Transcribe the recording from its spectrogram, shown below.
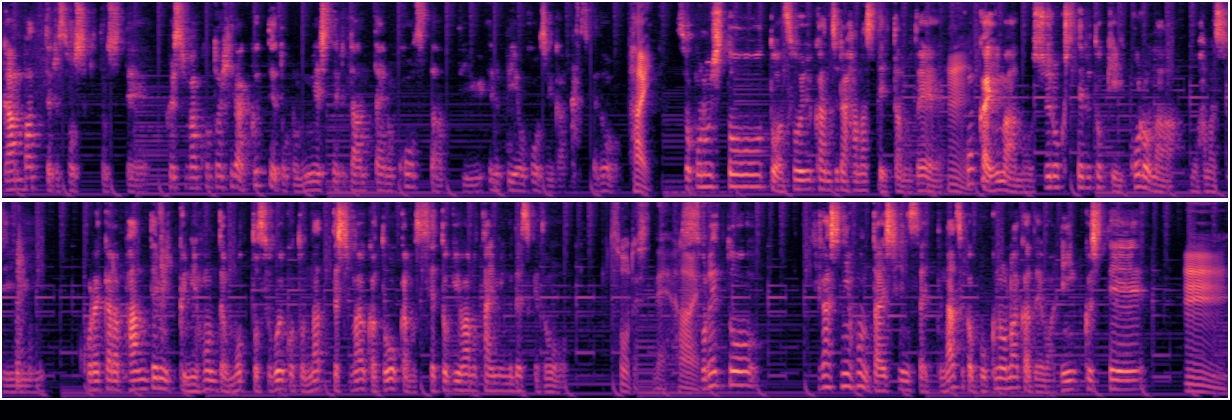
頑張ってる組織として福島こと開くっていうところを運営してる団体のコースターっていう NPO 法人があるんですけどはい。そこの人とはそういう感じで話していたので、うん。今回今あの収録してる時コロナの話これからパンデミック日本でももっとすごいことになってしまうかどうかの瀬戸際のタイミングですけど、そうですね。はい。それと東日本大震災ってなぜか僕の中ではリンクしてうん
